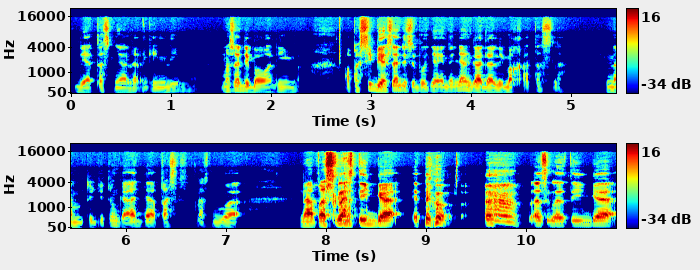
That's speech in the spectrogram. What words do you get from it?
di atasnya ranking 5 masa di bawah 5 apa sih biasanya disebutnya? Intinya nggak ada 5 ke atas lah. 6 7 tuh nggak ada pas kelas 2 nah pas kelas 3 itu pas kelas 3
